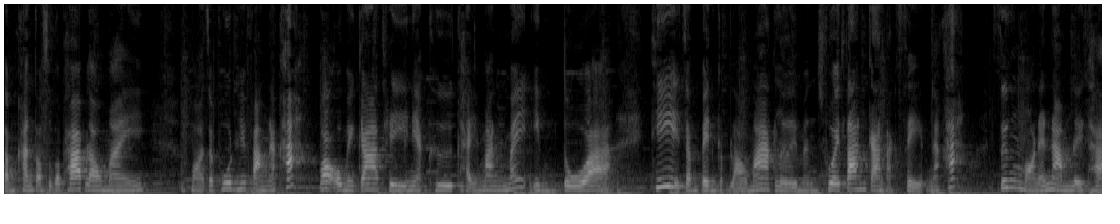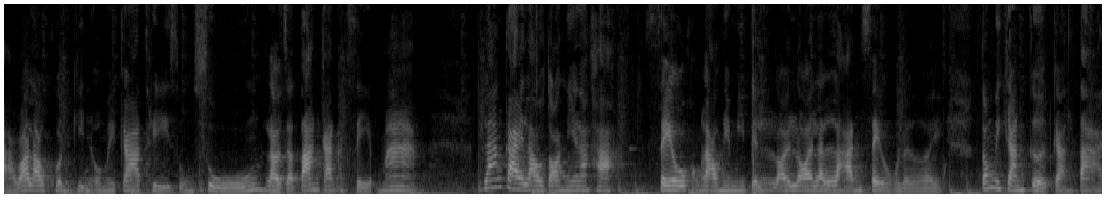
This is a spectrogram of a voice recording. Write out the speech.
สำคัญต่อสุขภาพเราไหม หมอจะพูดให้ฟังนะคะ ว่าโอเมก้า 3 เนี่ยคือไขมันไม่อิ่มตัว ที่จำเป็นกับเรามากเลย มันช่วยต้านการอักเสบนะคะ ซึ่งหมอแนะนำเลยค่ะว่าเราควรกินโอเมก้า 3 สูงสูง เราจะต้านการอักเสบมาก ร่างกายเราตอนนี้นะคะ เซลล์ของเราเนี่ยมีเป็นร้อยร้อยล้านล้านเซลล์เลย ต้องมีการเกิดการตาย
